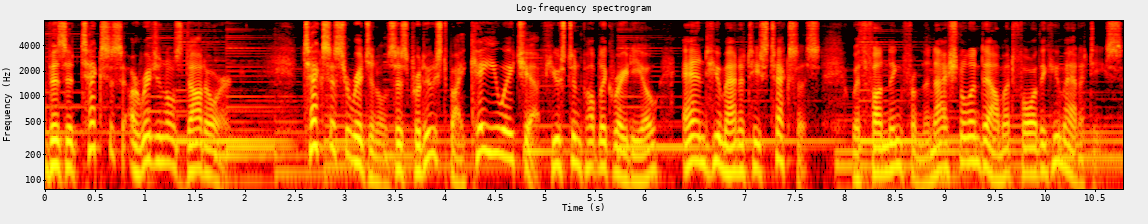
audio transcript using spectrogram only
visit texasoriginals.org. Texas Originals is produced by KUHF Houston Public Radio and Humanities Texas with funding from the National Endowment for the Humanities.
